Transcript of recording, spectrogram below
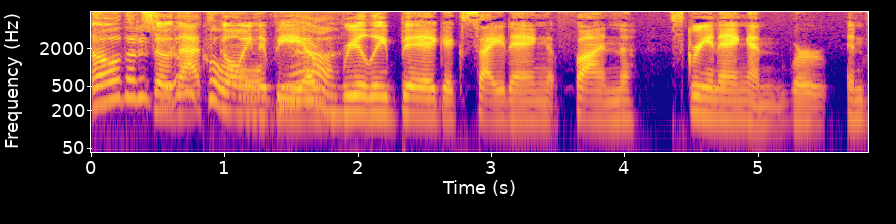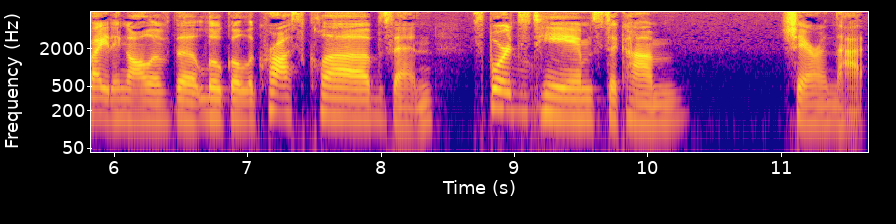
Oh, that is so really that's cool. going to be Yeah. a really big exciting fun screening and we're inviting all of the local lacrosse clubs and sports teams to come share in that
